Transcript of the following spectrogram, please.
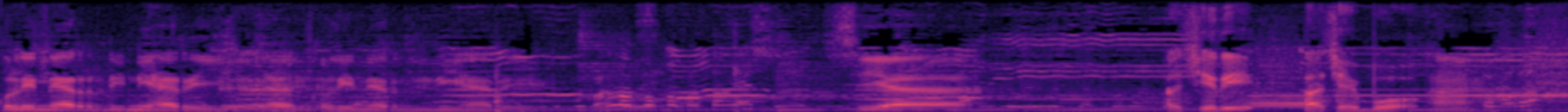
Kuliner dini hari. Iya, ya, iya. kuliner dini hari. Sia. Tak ciri tak cebo ah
